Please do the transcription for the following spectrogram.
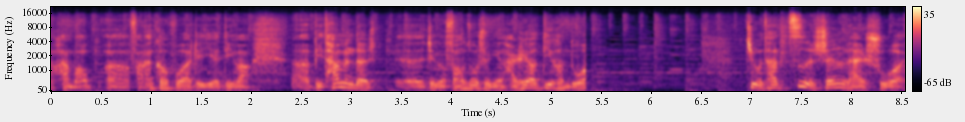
汉堡、呃、法兰克福啊这些地方，呃，比他们的呃这个房租水平还是要低很多。就它自身来说，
